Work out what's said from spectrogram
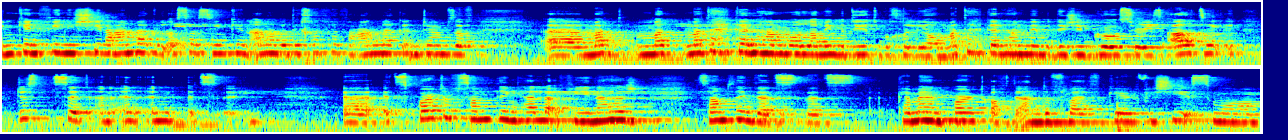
يمكن فيني شيل عنك القصص يمكن أنا بدي أخفف عنك in terms of uh, ما ما ما تحكي الهم والله مين بده يطبخ اليوم ما تحكي الهم مين بده يجيب groceries I'll take just sit and and, and it's uh, it's part of something هلا في نهج something that's that's كمان part of the end of life care في شيء اسمه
